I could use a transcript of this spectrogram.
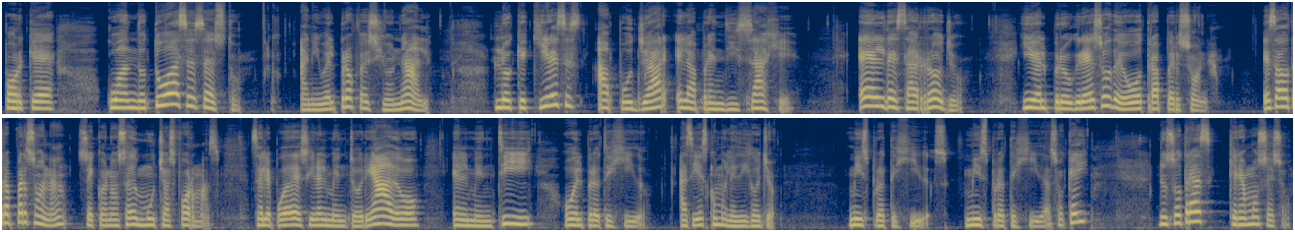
Porque cuando tú haces esto a nivel profesional, lo que quieres es apoyar el aprendizaje, el desarrollo y el progreso de otra persona. Esa otra persona se conoce de muchas formas. Se le puede decir el mentoreado, el mentí o el protegido. Así es como le digo yo. Mis protegidos, mis protegidas, ¿ok? Nosotras queremos eso,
